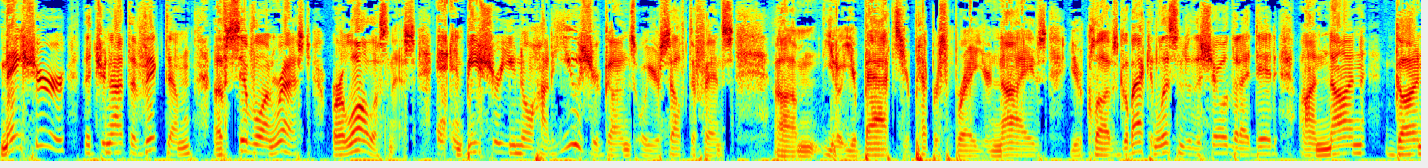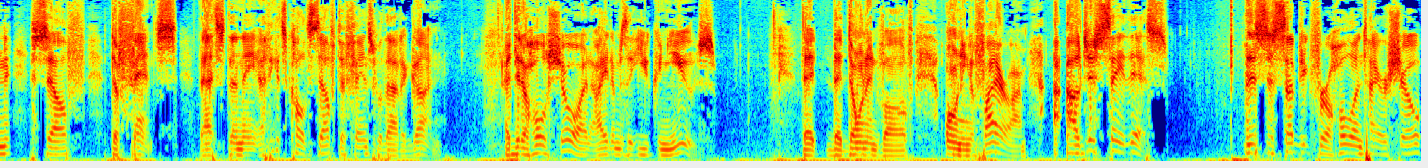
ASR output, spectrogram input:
make sure that you're not the victim of civil unrest or lawlessness. And, and be sure you know how to use your guns or your self-defense, um, you know, your bats, your pepper spray, your knives, your clubs. Go back and listen to the show that I did on non-gun self-defense. That's the name. I think it's called Self-Defense Without a Gun. I did a whole show on items that you can use that, that don't involve owning a firearm. I'll just say this. This is a subject for a whole entire show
